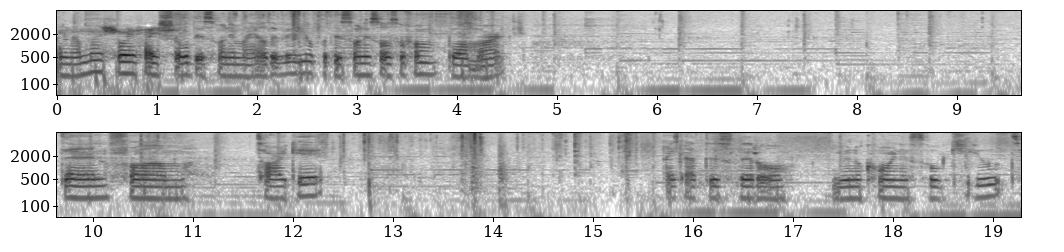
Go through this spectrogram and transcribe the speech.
And I'm not sure if I showed this one in my other video but this one is also from Walmart. Then from Target. I got this little unicorn, it's so cute.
